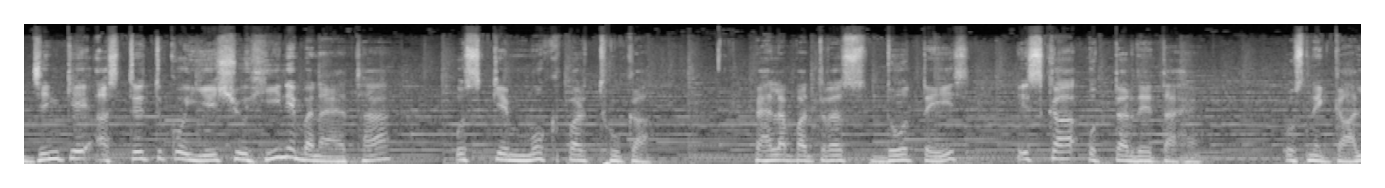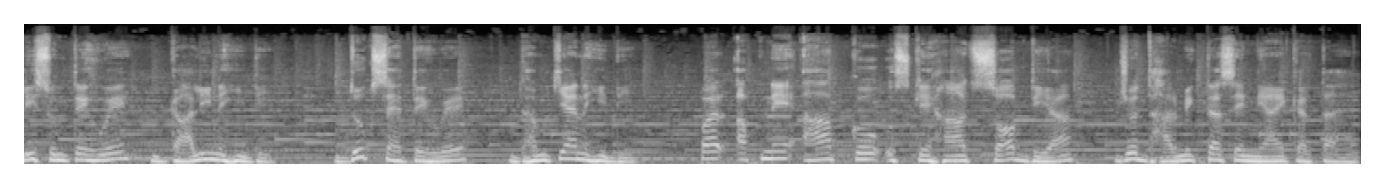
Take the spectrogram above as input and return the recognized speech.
जिनके अस्तित्व को यीशु ही ने बनाया था, उसके मुख पर थूका? पहला पत्रस दो तेईस इसका उत्तर देता है। उसने गाली सुनते हुए गाली नहीं दी, दुख सहते हुए धमकियाँ नहीं दी, पर अपने आप को उसके हाथ सौंप दिया, जो धार्मिकता से न्याय करता है।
